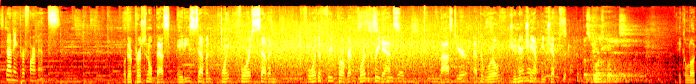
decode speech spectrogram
Stunning performance. Well, their personal best, 87.47 for the free program, for the free dance. Last year at the World Junior Championships. The scores, please. Take a look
